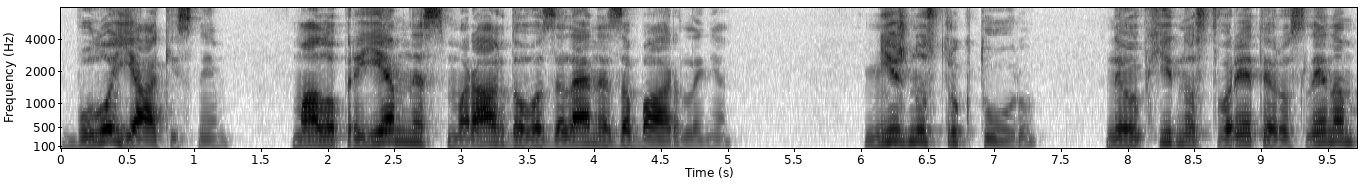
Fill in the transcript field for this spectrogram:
було якісним, мало приємне смарагдово-зелене забарвлення, ніжну структуру, необхідно створити рослинам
